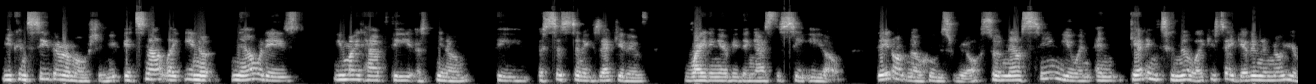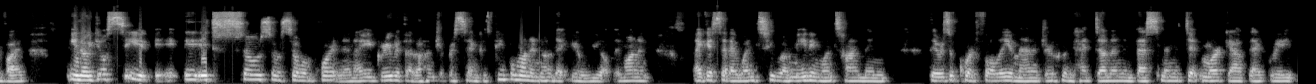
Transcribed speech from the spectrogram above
you can see their emotion. It's not like, you know, nowadays you might have the, you know, the assistant executive writing everything as the CEO they don't know who's real. So now seeing you and, and getting to know, like you say, getting to know your vibe, you know, you'll see it, it it's so, so, so important. And I agree with that 100% because people want to know that you're real. They want to, like I said, I went to a meeting one time and there was a portfolio manager who had done an investment. It didn't work out that great.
